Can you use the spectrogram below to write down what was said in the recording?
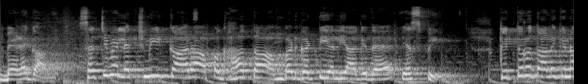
ಬೆಳಗಾವಿ. ಸಚಿವೆ ಲಕ್ಷ್ಮೀ ಕಾರ ಅಪಘಾತ ಅಂಬಡ್ಗಟ್ಟಿಯಲ್ಲಿ ಆಗಿದೆ. ಎಸ್ಪಿ ಕಿತ್ತೂರು ತಾಲೂಕಿನ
